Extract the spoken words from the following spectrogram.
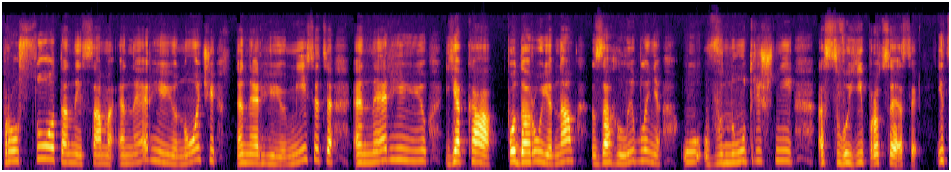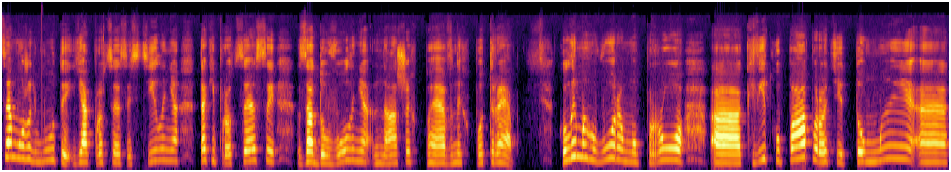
просотаний саме енергією ночі, енергією місяця, енергією, яка подарує нам заглиблення у внутрішні е, свої процеси. І це можуть бути як процеси зцілення, так і процеси задоволення наших певних потреб. Коли ми говоримо про квітку папороті, то ми, е,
